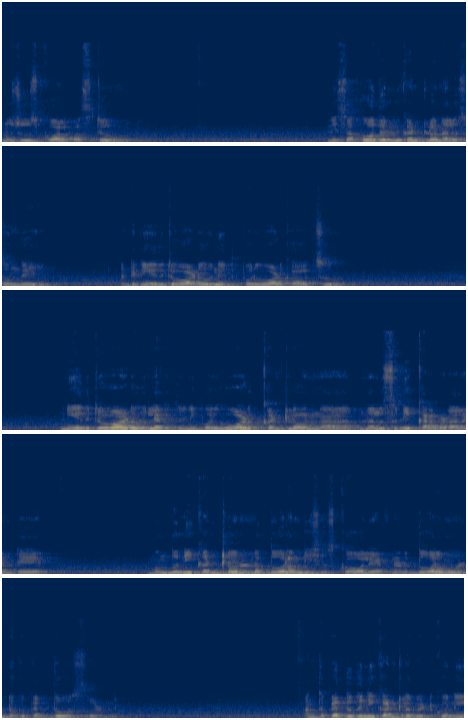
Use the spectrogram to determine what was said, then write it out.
నువ్వు చూసుకోవాలి ఫస్ట్. నీ సహోదరుని కంట్లో నలుసుంది అంటే నీ ఎదుటివాడు నీ పొరుగువాడు కావచ్చు. నీ ఎదుటివాడు లేకపోతే నీ పొరుగువాడు కంట్లో ఉన్న నలుసు నీకు కనబడాలంటే ముందు నీ కంట్లో ఉన్న దూలం తీసేసుకోవాలి అంటున్నాడు. దూలము అంటే ఒక పెద్ద వస్తువు అండి. అంత పెద్దది నీ కంట్లో పెట్టుకొని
